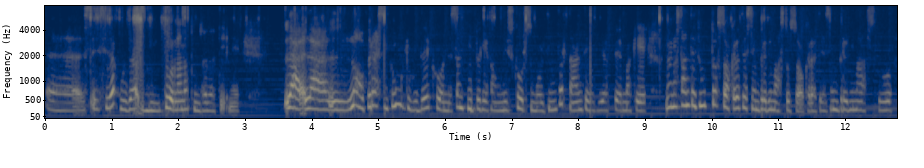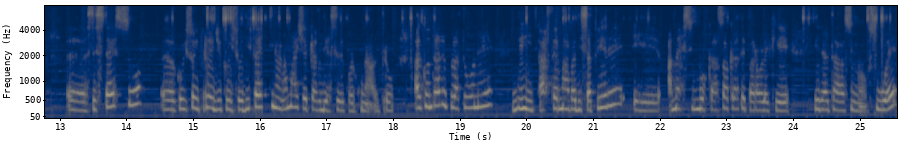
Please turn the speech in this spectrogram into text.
eh, Siracusa tornano appunto ad Atene. La, la, l'opera si conclude con Santippe che fa un discorso molto importante in cui afferma che nonostante tutto Socrate è sempre rimasto Socrate, è sempre rimasto eh, se stesso eh, con i suoi pregi, con i suoi difetti, non ha mai cercato di essere qualcun altro. Al contrario, Platone di, affermava di sapere e ha messo in bocca a Socrate parole che in realtà sono sue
